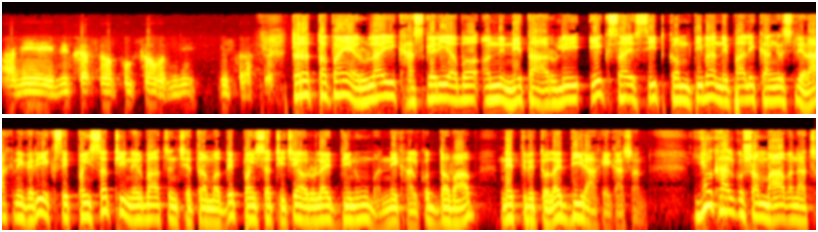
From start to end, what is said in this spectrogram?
हामी निष्कर्षमा पुग्छौँ भन्ने तर तपाईँहरूलाई खास गरी अब अन्य नेताहरूले एक सय सिट कम्तीमा नेपाली काङ्ग्रेसले राख्ने गरी एक सय पैँसठी निर्वाचन क्षेत्रमध्ये पैँसठी चाहिँ अरूलाई दिनु भन्ने खालको दबाव नेतृत्वलाई दिइराखेका छन्। यो खालको सम्भावना छ?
